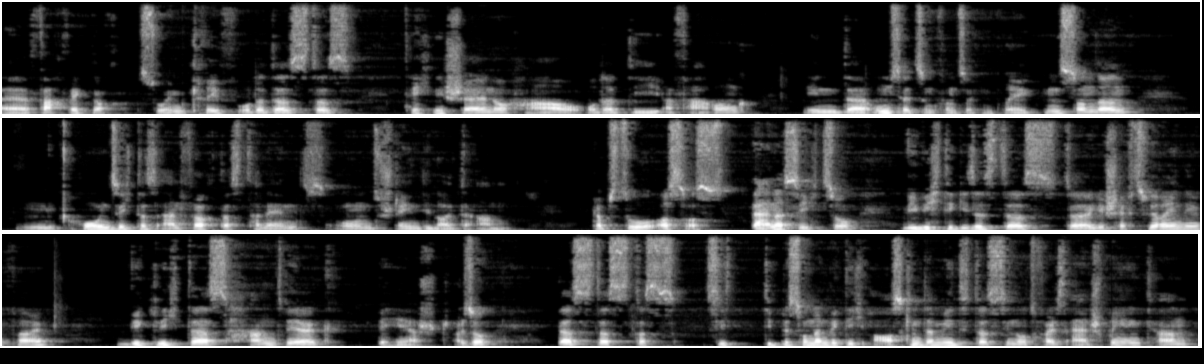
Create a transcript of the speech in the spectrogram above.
äh, Fachwerk noch so im Griff oder das, das technische Know-how oder die Erfahrung in der Umsetzung von solchen Projekten, sondern mh, hm, holen sich das einfach, das Talent und stellen die Leute an. Glaubst du aus, aus deiner Sicht so, wie wichtig ist es, dass der Geschäftsführer in dem Fall wirklich das Handwerk beherrscht. Also, dass, dass, dass sich die Person dann wirklich auskennt damit, dass sie notfalls einspringen kann,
